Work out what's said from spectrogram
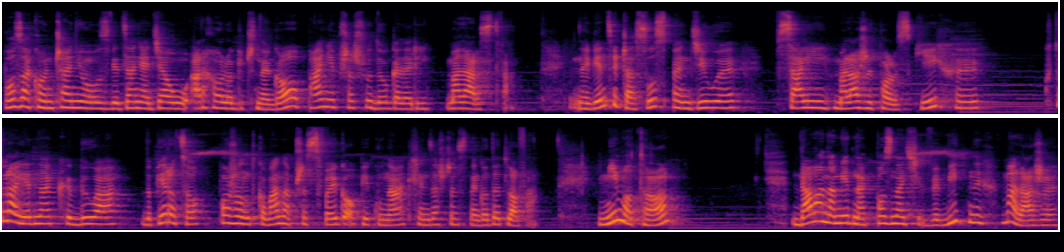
Po zakończeniu zwiedzania działu archeologicznego panie przeszły do galerii malarstwa. Najwięcej czasu spędziły w sali malarzy polskich, y, która jednak była dopiero co porządkowana przez swojego opiekuna, księdza Szczęsnego Detlofa. Mimo to dała nam jednak poznać wybitnych malarzy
